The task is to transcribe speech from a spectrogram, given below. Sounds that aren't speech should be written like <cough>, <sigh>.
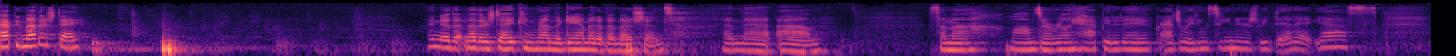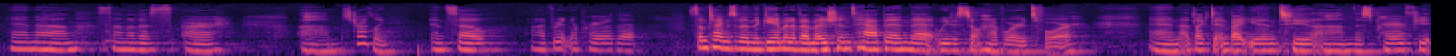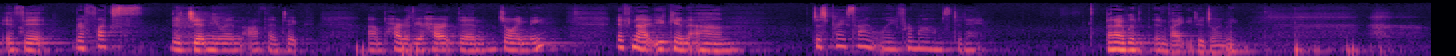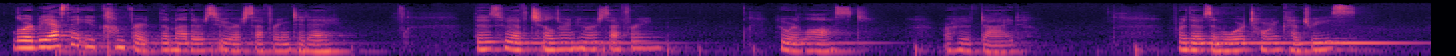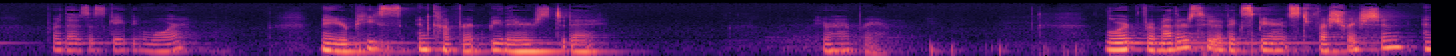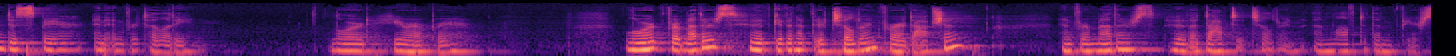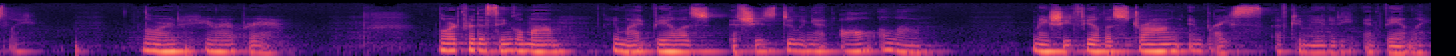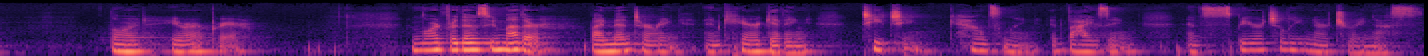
Happy Mother's Day. I know that Mother's Day can run the gamut of emotions, and that um, some uh, moms are really happy today, graduating seniors, we did it, yes. And um, some of us are um, struggling. And so I've written a prayer that sometimes when the gamut of emotions happen that we just don't have words for. And I'd like to invite you into um, this prayer if, you, if it reflects the genuine, authentic um, part of your heart, then join me. If not, you can um, just pray silently for moms today. But I would invite you to join me. Lord, we ask that you comfort the mothers who are suffering today, those who have children who are suffering, who are lost, or who have died, for those in war torn countries, for those escaping war. May your peace and comfort be theirs today. Hear our prayer. Lord, for mothers who have experienced frustration and despair and infertility, Lord, hear our prayer. Lord, for mothers who have given up their children for adoption, and for mothers who have adopted children and loved them fiercely, Lord, hear our prayer. Lord, for the single mom who might feel as if she's doing it all alone, may she feel the strong embrace of community and family. Lord, hear our prayer. And Lord, for those who mother by mentoring and caregiving, teaching, counseling, advising, and spiritually nurturing us.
